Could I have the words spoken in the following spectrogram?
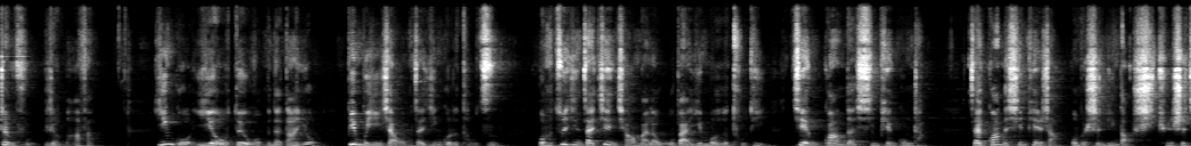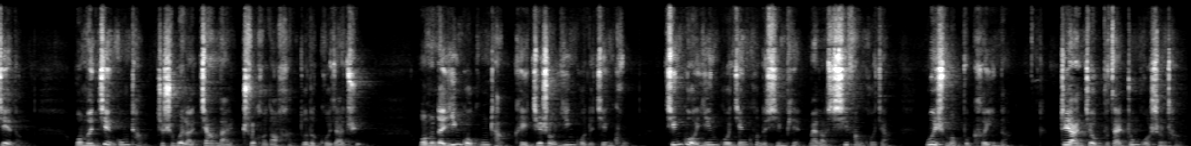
政府惹麻烦。英国也有对我们的担忧，并不影响我们在英国的投资。我们最近在剑桥买了五百英亩的土地，建光的芯片工厂。在光的芯片上，我们是领导世全世界的。我们建工厂就是为了将来出口到很多的国家去。我们的英国工厂可以接受英国的监控，经过英国监控的芯片卖到西方国家，为什么不可以呢？这样就不在中国生产了。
